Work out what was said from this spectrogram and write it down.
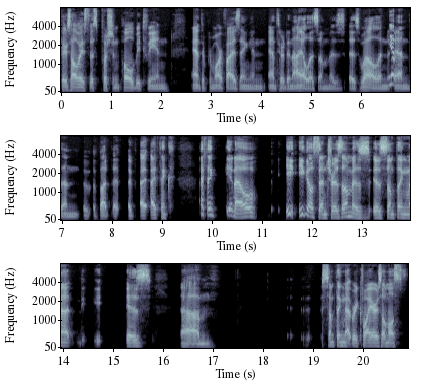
there's always this push and pull between anthropomorphizing and anthrodenialism as as well, and Yep. and then, but uh, I, I think I think you know, e- egocentrism is is something that is um something that requires almost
